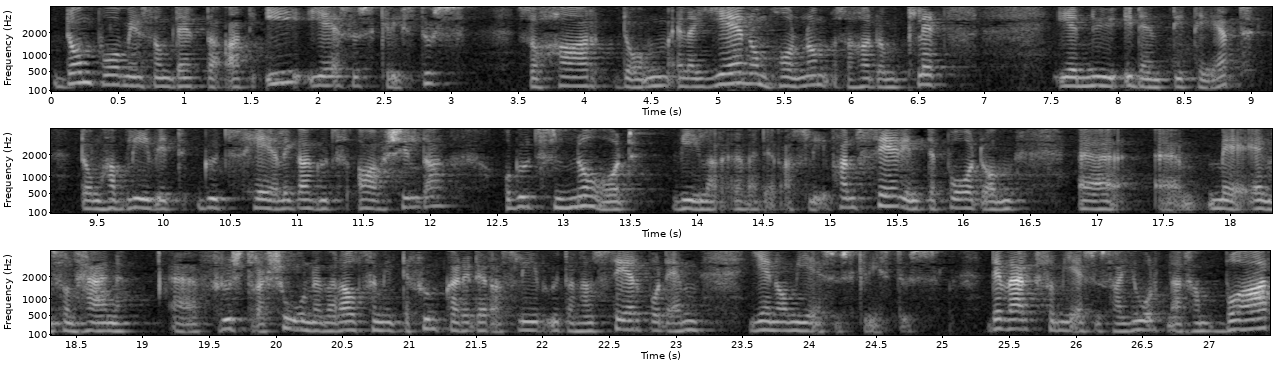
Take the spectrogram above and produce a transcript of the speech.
de påminns om detta att i Jesus Kristus så har de, eller genom honom, så har de klätts i en ny identitet. De har blivit Guds heliga, Guds avskilda och Guds nåd vilar över deras liv. Han ser inte på dem eh, eh med en sån här eh, frustration över allt som inte funkar i deras liv, utan han ser på dem genom Jesus Kristus. Det verk som Jesus har gjort när han bar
